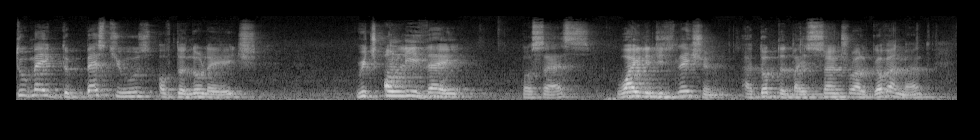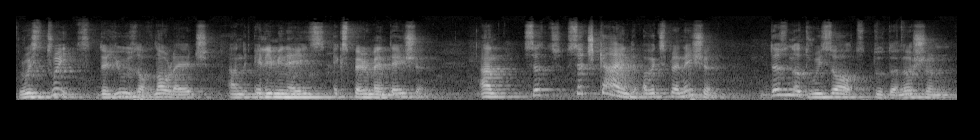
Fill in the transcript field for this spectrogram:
to make the best use of the knowledge which only they possess while legislation adopted by central government restricts the use of knowledge and eliminates experimentation. And such, such kind of explanation does not resort to the notion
